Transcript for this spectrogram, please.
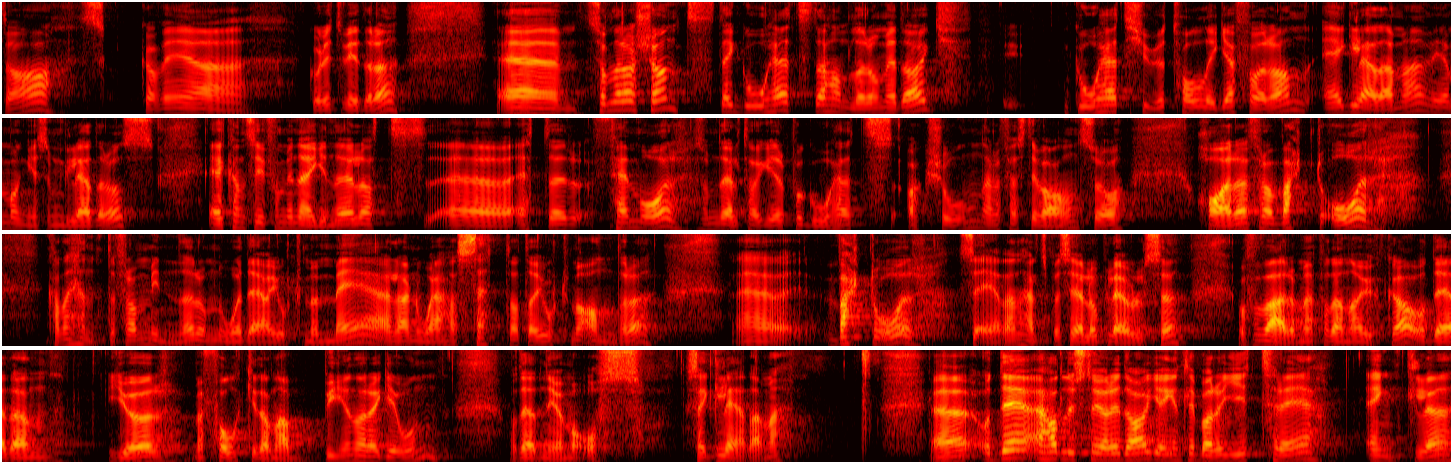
Da skal vi eh, gå litt videre. Eh, som dere har skjønt, det er godhet det handler om i dag. Godhet 2012 ligger foran. Jeg gleder meg. Vi er mange som gleder oss. Jeg kan si for min egen del at eh, etter fem år som deltaker på Godhetsaksjonen, eller festivalen, så har jeg fra hvert år kan jeg hente fram minner om noe det har gjort med meg, eller noe jeg har sett at det har gjort med andre. Eh, hvert år så er det en helt spesiell opplevelse å få være med på denne uka. Og det den gjør med folk i denne byen og regionen, og det den gjør med oss. Så jeg gleder meg. Eh, og det jeg hadde lyst til å gjøre i dag, egentlig bare å gi tre enkle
